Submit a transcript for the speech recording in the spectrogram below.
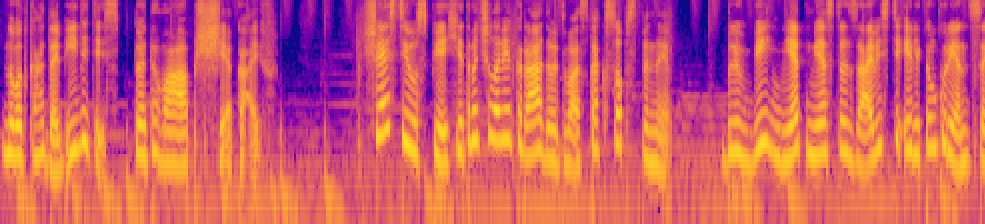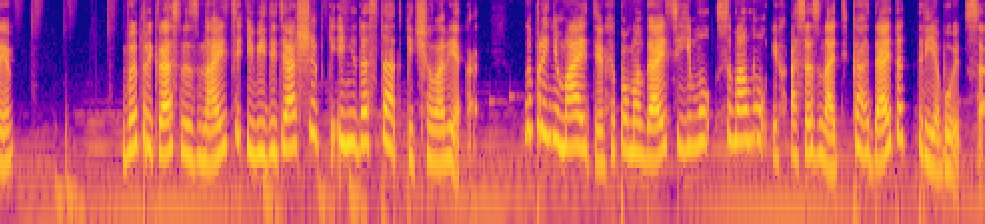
но вот когда видитесь, то это вообще кайф. Счастье и успехи этого человека радуют вас, как собственные. В любви нет места зависти или конкуренции. Вы прекрасно знаете и видите ошибки и недостатки человека, но принимаете их и помогаете ему самому их осознать, когда это требуется.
